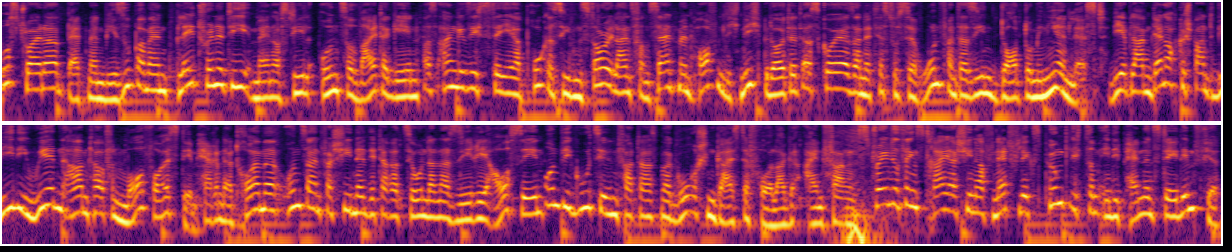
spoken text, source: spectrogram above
Ghost Rider Batman wie Superman, Blade Trinity, Man of Steel und so weiter gehen, was angesichts der eher progressiven Storylines von Sandman hoffentlich nicht bedeutet, dass Goyer seine Testosteron-Fantasien dort dominieren lässt. Wir bleiben dennoch gespannt, wie die weirden Abenteuer von Morpheus, dem Herren der Träume und seinen verschiedenen Iterationen dann als Serie aussehen und wie gut sie den phantasmagorischen Geist der Vorlage einfangen. Stranger Things 3 erschien auf Netflix pünktlich zum Independence Day, dem 4.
